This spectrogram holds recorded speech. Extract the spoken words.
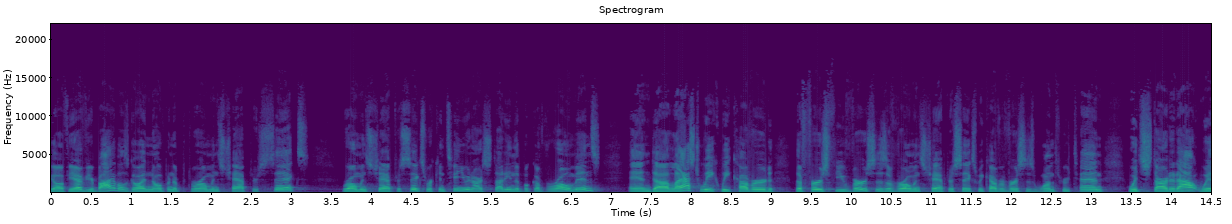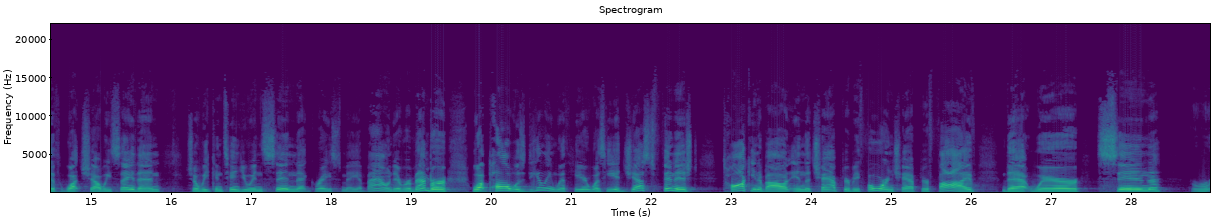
ago. If you have your Bibles, go ahead and open up to Romans chapter 6. Romans chapter 6. We're continuing our study in the book of Romans. And uh, last week we covered the first few verses of Romans chapter 6. We covered verses 1 through 10, which started out with, What shall we say then? Shall we continue in sin that grace may abound? And remember, what Paul was dealing with here was he had just finished talking about in the chapter before, in chapter 5, that where sin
